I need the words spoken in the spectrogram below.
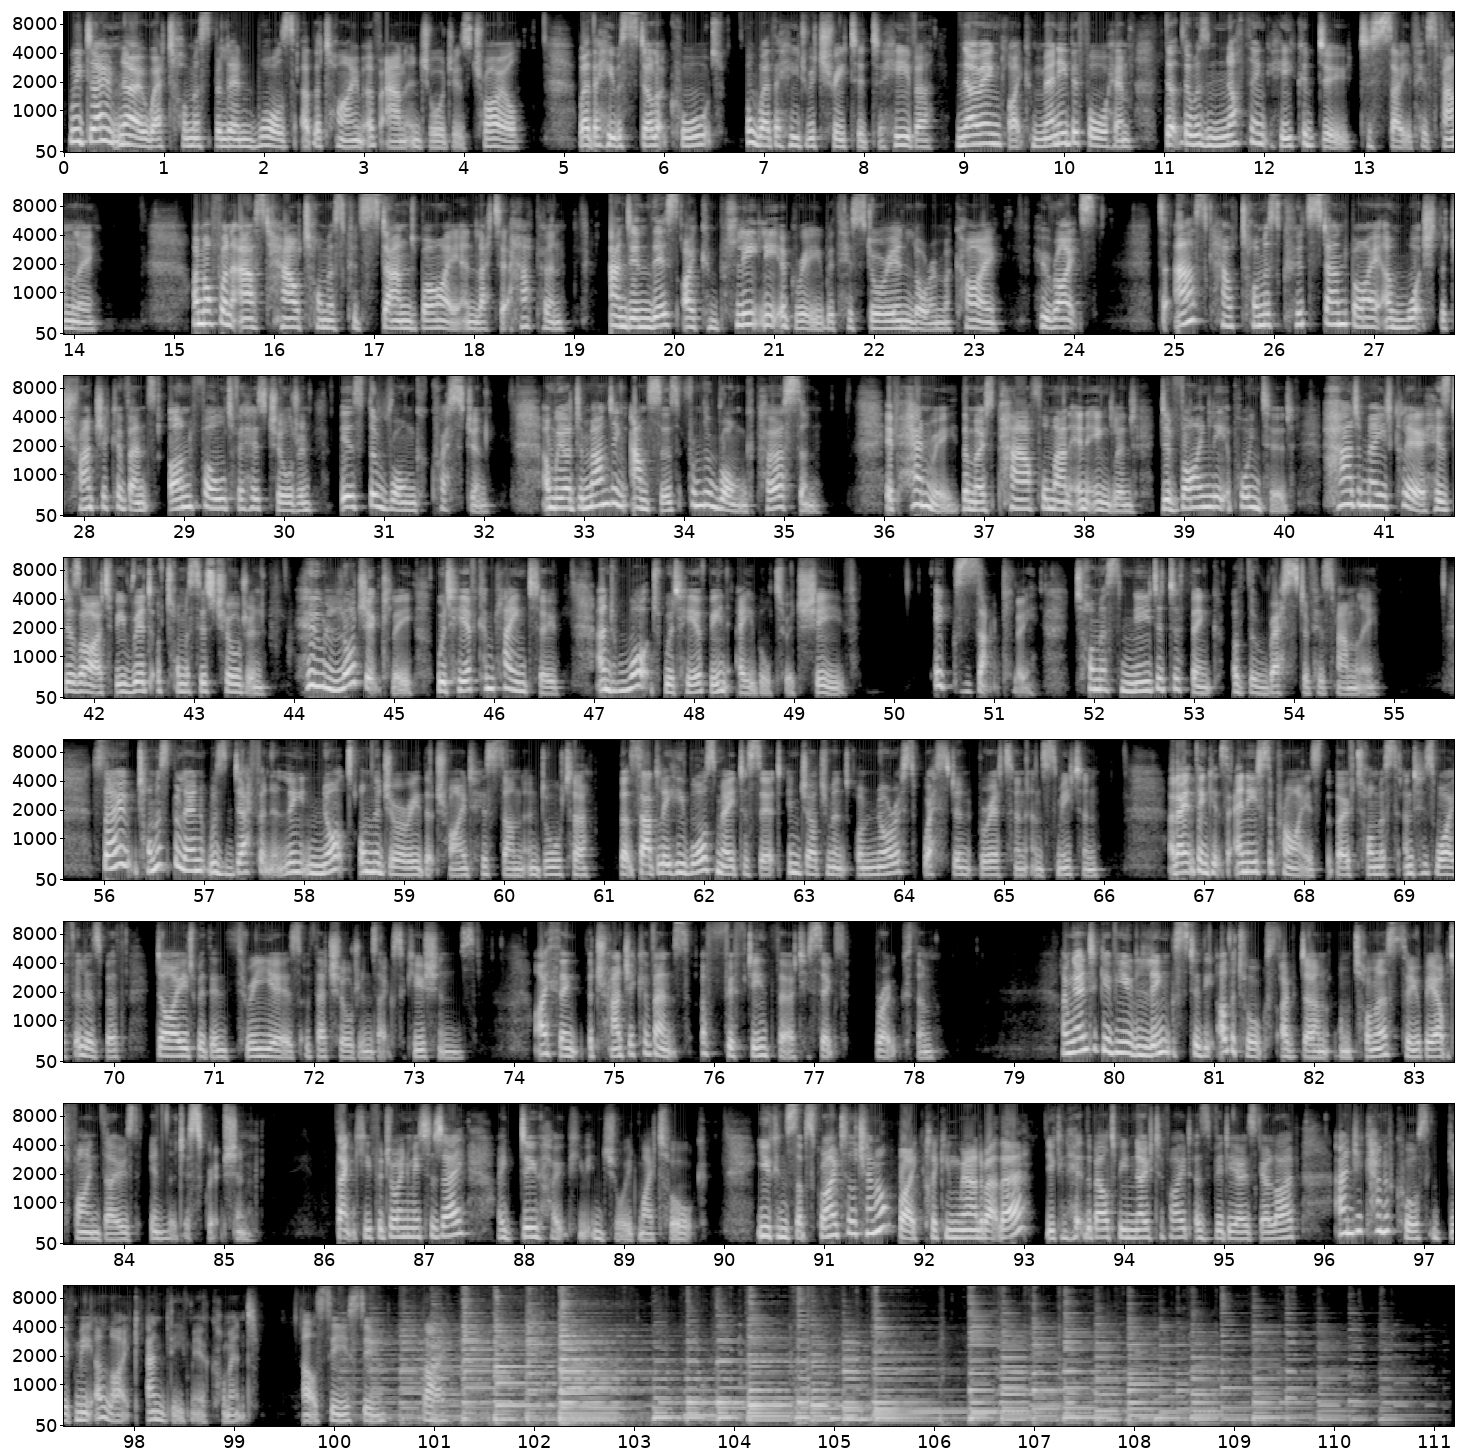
We don't know where Thomas Boleyn was at the time of Anne and George's trial, whether he was still at court or whether he'd retreated to Hever knowing, like many before him, that there was nothing he could do to save his family. I'm often asked how Thomas could stand by and let it happen. And in this, I completely agree with historian Lauren Mackay, who writes To ask how Thomas could stand by and watch the tragic events unfold for his children is the wrong question. And we are demanding answers from the wrong person. If Henry, the most powerful man in England, divinely appointed, had made clear his desire to be rid of Thomas's children, who logically would he have complained to, and what would he have been able to achieve? Exactly. Thomas needed to think of the rest of his family. So, Thomas Boleyn was definitely not on the jury that tried his son and daughter but sadly he was made to sit in judgment on Norris, Weston, Brereton, and Smeaton. I don't think it's any surprise that both Thomas and his wife Elizabeth died within three years of their children's executions. I think the tragic events of 1536 broke them. I'm going to give you links to the other talks I've done on Thomas, so you'll be able to find those in the description. Thank you for joining me today. I do hope you enjoyed my talk. You can subscribe to the channel by clicking round about there. You can hit the bell to be notified as videos go live. And you can, of course, give me a like and leave me a comment. I'll see you soon. Bye.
